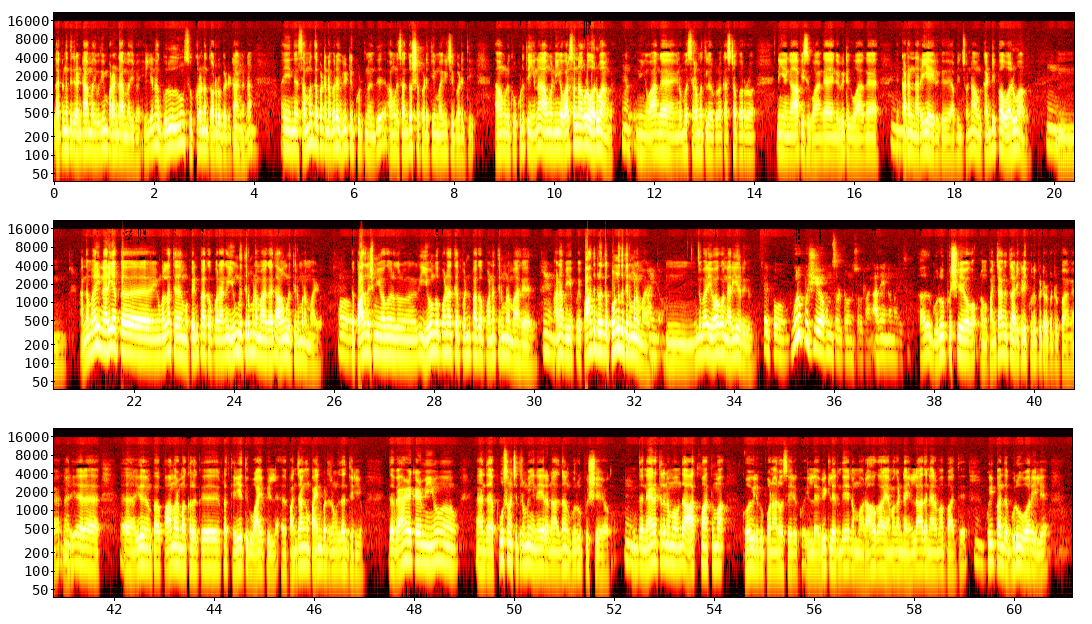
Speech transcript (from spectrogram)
லக்னத்துக்கு ரெண்டாம் அதிபதியும் பன்னெண்டாம் அதிபதி. இல்லைன்னா குருவும் சுக்கிரனும் தொடர்பு பெற்றுட்டாங்கன்னா இந்த சம்மந்தப்பட்ட நபரை வீட்டுக்கு கூட்டின்னு வந்து அவங்கள சந்தோஷப்படுத்தி மகிழ்ச்சிப்படுத்தி அவங்களுக்கு கொடுத்தீங்கன்னா அவங்க நீங்கள் வர சொன்னால் கூட வருவாங்க. நீங்கள் வாங்க ரொம்ப சிரமத்தில் இருக்கிறோம் கஷ்டப்படுறோம். நீங்கள் எங்கள் ஆஃபீஸுக்கு வாங்க எங்கள் வீட்டுக்கு வாங்க. கடன் நிறைய இருக்குது அப்படின்னு சொன்னால் அவங்க கண்டிப்பாக வருவாங்க. அந்த மாதிரி நிறைய இப்போ இவங்கெல்லாம் பெண் பார்க்க போகிறாங்க இவங்களுக்கு திருமணம் ஆகாது அவங்களுக்கு திருமணம் ஆகிடும் இந்த பாதலட்சுமி யோகம் இருக்கிறவங்களுக்கு இவங்க போனால் பெண் பார்க்க போனால் திருமணம் ஆகாது. ஆனால் இப்போ பார்த்துட்டு வந்த பொண்ணுக்கு திருமணம் ஆகிடும் இந்த மாதிரி யோகம் நிறைய இருக்குது. சார் இப்போ குரு புஷ்ய யோகம்னு சொல்லிட்டு ஒன்று சொல்றாங்க. அது என்ன மாதிரி சார்? அதாவது குரு புஷ்ய யோகம். நம்ம பஞ்சாங்கத்தில் அடிக்கடி குறிப்பிடப்பட்டிருப்பாங்க நிறைய இது இப்போ பாமர மக்களுக்கு இப்பெல்லாம் தெரியறதுக்கு வாய்ப்பு இல்லை. அது பஞ்சாங்கம் பயன்படுத்துறவங்களுக்கு தான் தெரியும். இந்த வியாழக்கிழமையும் அந்த பூச நட்சத்திரமும் இணையிற நாள் தான் குரு புஷ்ய யோகம். இந்த நேரத்தில் நம்ம வந்து ஆத்மார்த்தமா கோவிலுக்கு போனாலோ சரி இல்லை வீட்டில இருந்தே நம்ம ராகுகால யமகண்டம் இல்லாத நேரமாக பார்த்து. குறிப்பாக அந்த குரு ஓரையிலையோ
